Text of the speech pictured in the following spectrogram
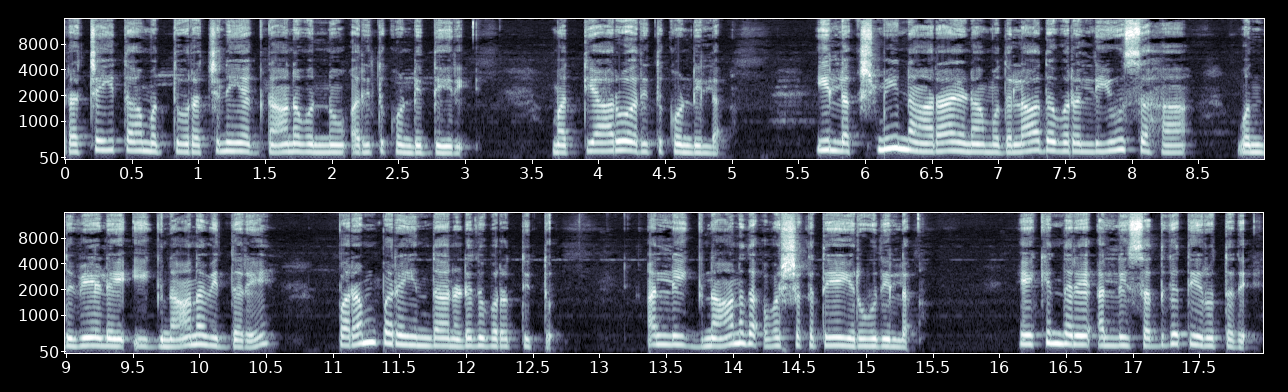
ರಚಯಿತ ಮತ್ತು ರಚನೆಯ ಜ್ಞಾನವನ್ನು ಅರಿತುಕೊಂಡಿದ್ದೀರಿ. ಮತ್ಯಾರೂ ಅರಿತುಕೊಂಡಿಲ್ಲ. ಈ ಲಕ್ಷ್ಮೀನಾರಾಯಣ ಮೊದಲಾದವರಲ್ಲಿಯೂ ಸಹ ಒಂದು ವೇಳೆ ಈ ಜ್ಞಾನವಿದ್ದರೆ ಪರಂಪರೆಯಿಂದ ನಡೆದು ಬರುತ್ತಿತ್ತು. ಅಲ್ಲಿ ಜ್ಞಾನದ ಅವಶ್ಯಕತೆಯೇ ಇರುವುದಿಲ್ಲ. ಏಕೆಂದರೆ ಅಲ್ಲಿ ಸದ್ಗತಿ ಇರುತ್ತದೆ.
